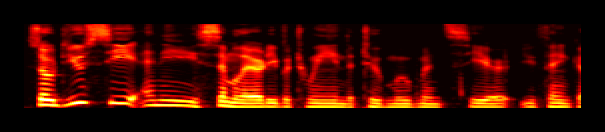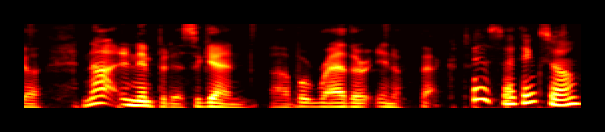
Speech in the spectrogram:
So, do you see any similarity between the two movements here? You think uh, not an impetus again, uh, but rather in effect? Yes, I think so.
